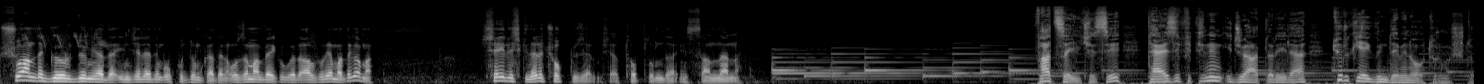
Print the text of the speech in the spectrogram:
şu anda gördüğüm ya da inceledim, okuduğum kadarıyla o zaman belki o kadar algılayamadık ama şey ilişkileri çok güzelmiş. Yani toplumda insanlarla. Fatsa ilçesi Terzi Fikri'nin icraatlarıyla Türkiye gündemine oturmuştu.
